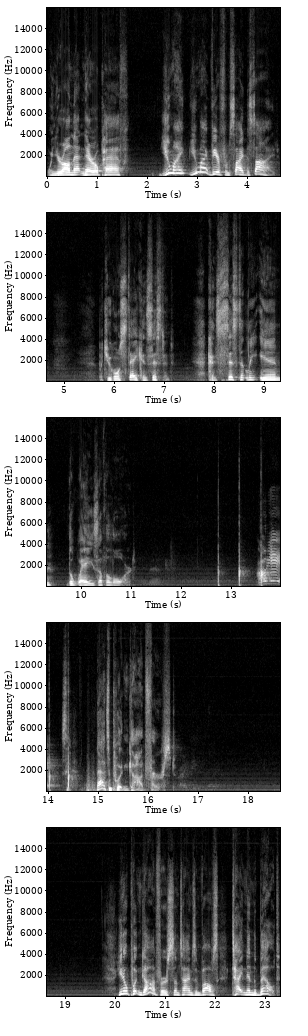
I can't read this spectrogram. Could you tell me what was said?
When you're on that narrow path, you might you might veer from side to side, but you're gonna stay consistent, consistently in the ways of the Lord. Oh, yeah. See, that's putting God first. You know, putting God first sometimes involves tightening the belt,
